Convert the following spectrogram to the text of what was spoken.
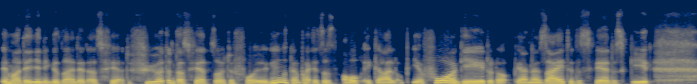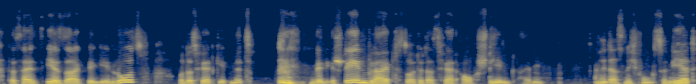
immer derjenige sein, der das Pferd führt und das Pferd sollte folgen. Dabei ist es auch egal, ob ihr vorgeht oder ob ihr an der Seite des Pferdes geht. Das heißt, ihr sagt: „Wir gehen los“, und das Pferd geht mit. Wenn ihr stehen bleibt, sollte das Pferd auch stehen bleiben. Wenn das nicht funktioniert,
